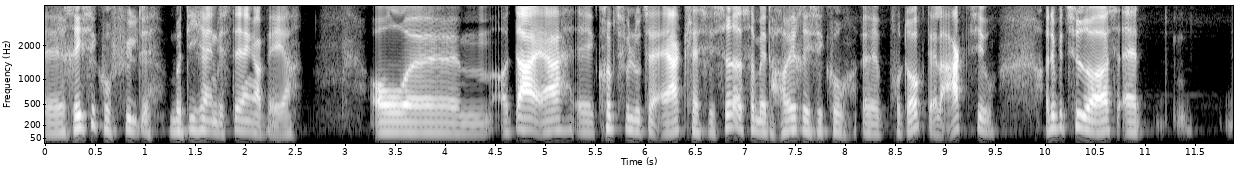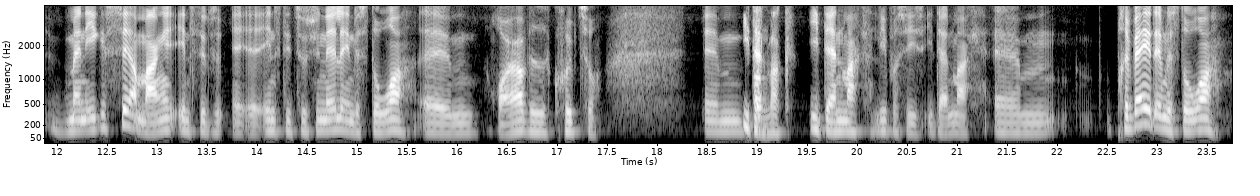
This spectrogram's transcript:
øh, risikofyldte må de her investeringer være. Og, øh, og der er øh, kryptovaluta er klassificeret som et højrisikoprodukt øh, eller aktiv, og det betyder også, at man ikke ser mange institu- øh, institutionelle investorer øh, røre ved krypto. Øhm, I Danmark? I Danmark, lige præcis i Danmark. Øhm, private investorer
